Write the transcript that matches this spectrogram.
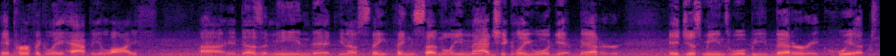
a perfectly happy life. Uh, it doesn't mean that you know things suddenly magically will get better. It just means we'll be better equipped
